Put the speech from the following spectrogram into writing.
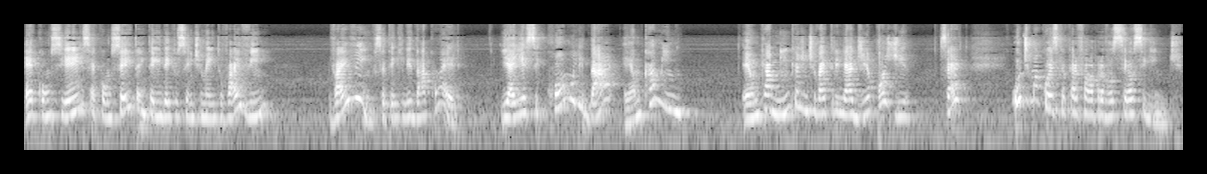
é consciência, é conceito, é entender que o sentimento vai vir, vai vir, você tem que lidar com ele. E aí, esse como lidar é um caminho. É um caminho que a gente vai trilhar dia após dia, certo? Última coisa que eu quero falar para você é o seguinte:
